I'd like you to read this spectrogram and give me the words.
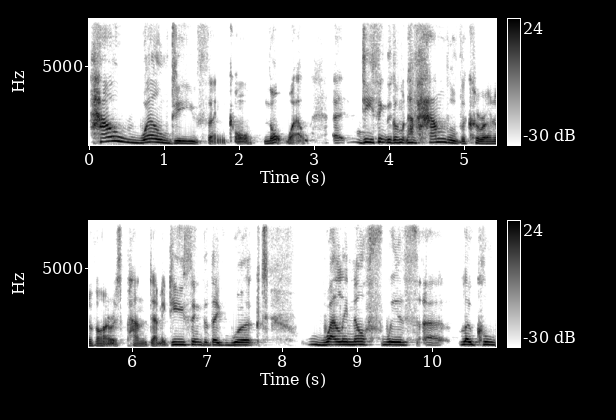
how well do you think, or not well, uh, do you think the government have handled the coronavirus pandemic? Do you think that they've worked well enough with uh, local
